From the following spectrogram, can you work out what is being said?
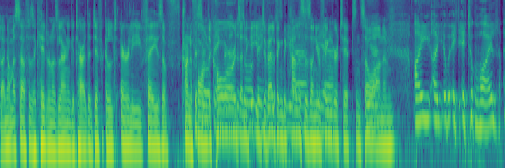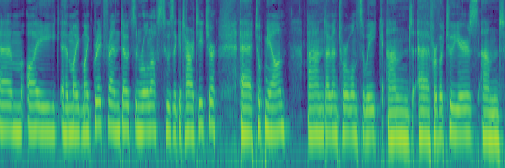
I know myself as a kid when I was learning guitar, the difficult early phase of trying to the form the chords and, the, you developing the calluses yeah, on your yeah. fingertips and so yeah. on. And I, I it, it, took a while. Um, I uh, my my great friend Doutzen Roloffs, who's a guitar teacher, uh, took me on, and I went to her once a week, and uh, for about two years, and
